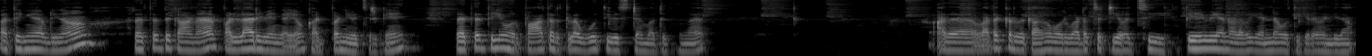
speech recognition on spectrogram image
பார்த்தீங்க அப்படின்னா ரத்தத்துக்கான பல்லாரி வெங்காயம் கட் பண்ணி வச்சுருக்கேன். ரத்தத்தையும் ஒரு பாத்திரத்தில் ஊற்றி வச்சுட்டேன் பார்த்துக்கோங்க அதை வதக்கிறதுக்காக ஒரு வடைச்சட்டியை வச்சு தேவையான அளவு எண்ணெய் ஊற்றிக்கிற வேண்டிதான்.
